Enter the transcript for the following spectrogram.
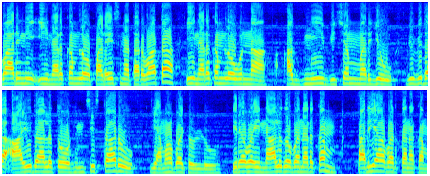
వారిని ఈ నరకంలో పడేసిన తర్వాత ఈ నరకంలో ఉన్న అగ్ని విషం మరియు వివిధ ఆయుధాలతో హింసిస్తారు యమభటుళ్ళు ఇరవై నాలుగవ నరకం పర్యావర్తనకం.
